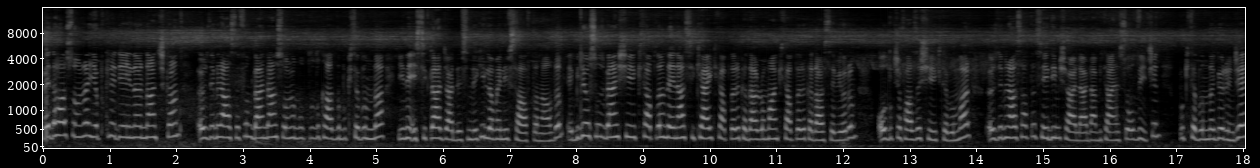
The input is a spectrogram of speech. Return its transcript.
Ve daha sonra Yapı Kredi yayınlarından çıkan Özdemir Asaf'ın Benden Sonra Mutluluk adlı bu kitabını da yine İstiklal Caddesi'ndeki Lamelif sahaftan aldım. E, biliyorsunuz ben şiir kitaplarını da en az hikaye kitapları kadar, roman kitapları kadar seviyorum. Oldukça fazla şiir kitabım var. Özdemir Asaf da sevdiğim şairlerden bir tanesi olduğu için bu kitabını da görünce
